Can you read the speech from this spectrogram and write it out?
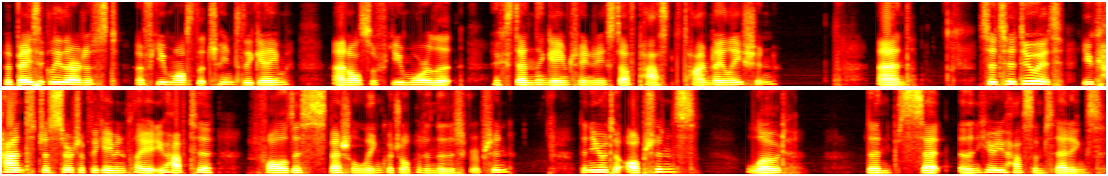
But basically there are just a few mods that change the game and also a few more that extend the game changing stuff past time dilation. And so to do it, you can't just search up the game and play it. You have to follow this special link which I'll put in the description. Then you go to options, load, then set, and then here you have some settings.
